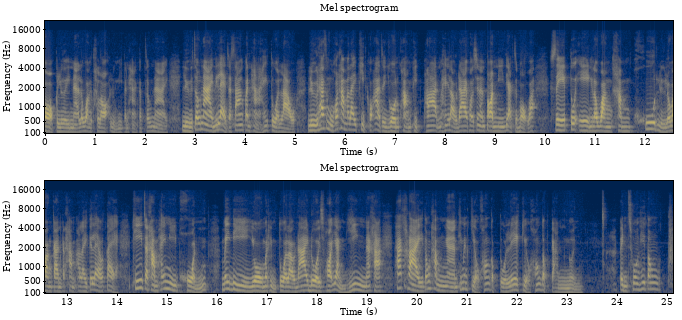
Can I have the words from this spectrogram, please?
บอกเลยนะ ระวังทะเลาะหรือมีปัญหากับเจ้านาย หรือเจ้านายนี่แหละจะสร้างปัญหาให้ตัวเรา หรือถ้าสมมติเขาทำอะไรผิดเขาอาจจะโยนความผิดพลาดมาให้เราได้ เพราะฉะนั้นตอนนี้อยากจะบอกว่าเซฟตัวเองระวังคำพูดหรือระวังการกระทำอะไรก็แล้ว แต่ที่จะทำให้มีผลไม่ดีโยงมาถึงตัวเราได้ โดยเฉพาะอย่างยิ่งนะคะ ถ้าใครต้องทำงานที่มันเกี่ยวข้องกับตัวเลขเกี่ยวข้องกับการเงิน เป็นช่วงที่ต้องท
